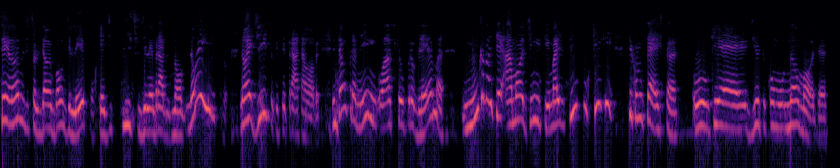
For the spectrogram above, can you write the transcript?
100 anos de solidão é bom de ler porque é difícil de lembrar dos nomes. Não é isso. Não é disso que se trata a obra. Então, para mim, eu acho que o problema nunca vai ser a modinha em si, mas sim por que, que se contesta o que é dito como não moda.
